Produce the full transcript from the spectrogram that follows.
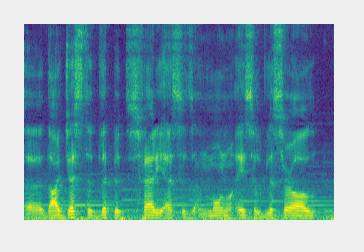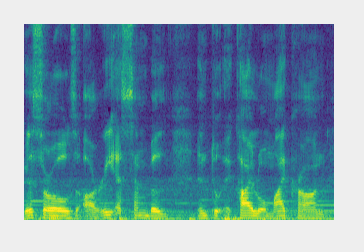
uh, digested lipids, fatty acids, and monoacylglycerol glycerols are reassembled into a chylomicron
